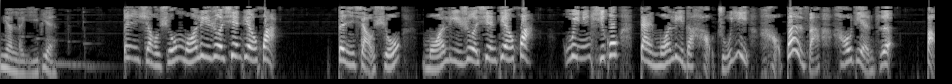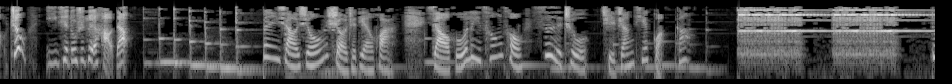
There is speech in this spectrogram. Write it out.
念了一遍：“笨小熊魔力热线电话，笨小熊魔力热线电话，为您提供带魔力的好主意、好办法、好点子，保证一切都是最好的。”笨小熊守着电话，小狐狸聪聪四处去张贴广告。嘟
